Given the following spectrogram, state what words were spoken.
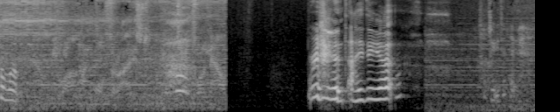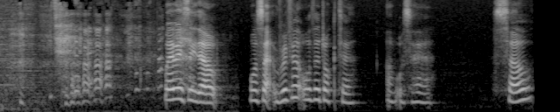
come on. Brilliant idea. You did it. You did it. Where is he though? Was that River or the doctor? Oh, it was her. So?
